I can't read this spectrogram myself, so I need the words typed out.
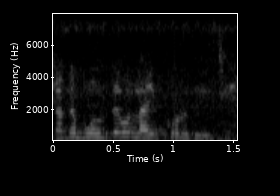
তাকে বলতে আবার লাইক করে দিয়েছে।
